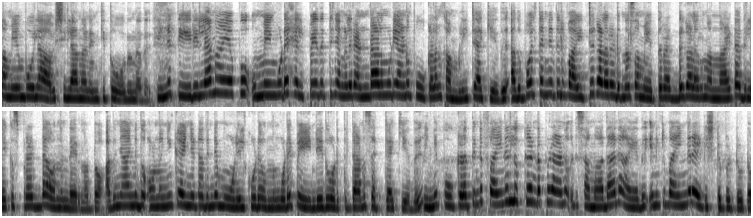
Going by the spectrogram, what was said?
സമയം പോലും ആവശ്യമില്ല എന്നാണ് എനിക്ക് തോന്നുന്നത്. പിന്നെ തീരില്ല എന്നായപ്പോൾ ഉമ്മയും കൂടെ ഹെൽപ്പ് ചെയ്തിട്ട് ഞങ്ങൾ രണ്ടാളും കൂടിയാണ് പൂക്കളം കംപ്ലീറ്റ് ആക്കിയത്. അതുപോലെ തന്നെ ഇതിൽ വൈറ്റ് കളർ ഇടുന്ന സമയത്ത് റെഡ് കളർ നന്നായിട്ട് അതിലേക്ക് സ്പ്രെഡ് ആവുന്നുണ്ടായിരുന്നു കേട്ടോ അത് ഞാനിത് ഉണങ്ങി കഴിഞ്ഞിട്ട് അതിന്റെ മുകളിൽ കൂടെ ഒന്നും കൂടെ പെയിന്റ് ചെയ്ത് കൊടുത്തിട്ടാണ് സെറ്റ് ആക്കിയത്. പിന്നെ പൂക്കളത്തിന്റെ ഫൈനൽ ലുക്ക് കണ്ടപ്പോഴാണ് ഒരു സമാധാനമായത് എനിക്ക് ഭയങ്കരമായിട്ട് ഇഷ്ടപ്പെട്ടു കേട്ടോ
